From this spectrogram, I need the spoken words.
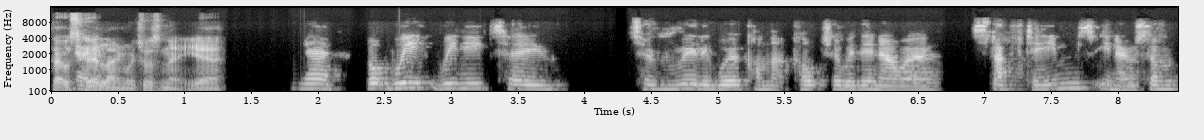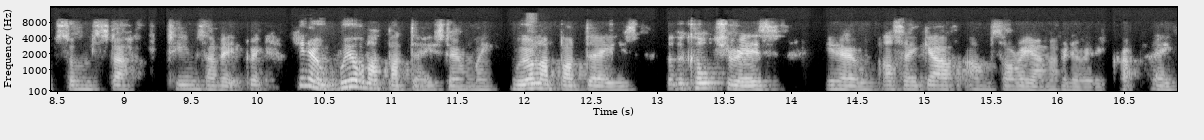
that was her know, language, wasn't it? Yeah. Yeah, but we we need to to really work on that culture within our staff teams. You know, some some staff teams have it great. You know, we all have bad days, don't we? We all have bad days, but the culture is, you know, I'll say, Gav, I'm sorry, I'm having a really crap day.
